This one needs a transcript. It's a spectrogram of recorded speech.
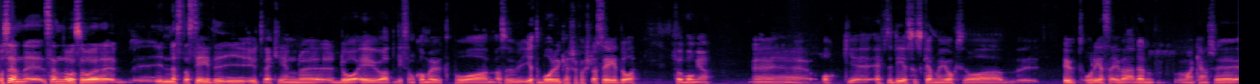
Och sen, sen då så i nästa steget i, i utvecklingen eh, då är ju att liksom komma ut på, alltså Göteborg är kanske första steget då för många. Eh, och eh, efter det så ska man ju också eh, ut och resa i världen. Man kanske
